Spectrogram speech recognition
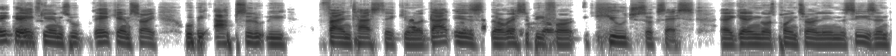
Eight games. Eight games. Eight games. Sorry, would be absolutely fantastic. You know that is the recipe for huge success. Uh, getting those points early in the season.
